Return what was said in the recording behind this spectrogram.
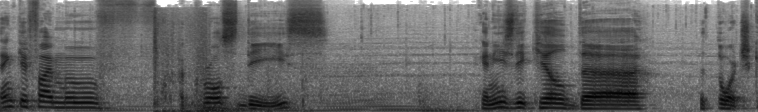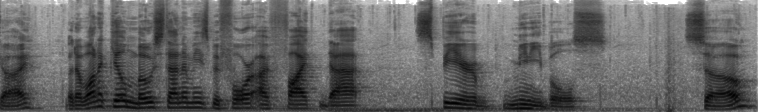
think if I move across these, I can easily kill the, the torch guy. But I want to kill most enemies before I fight that spear mini boss. So...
